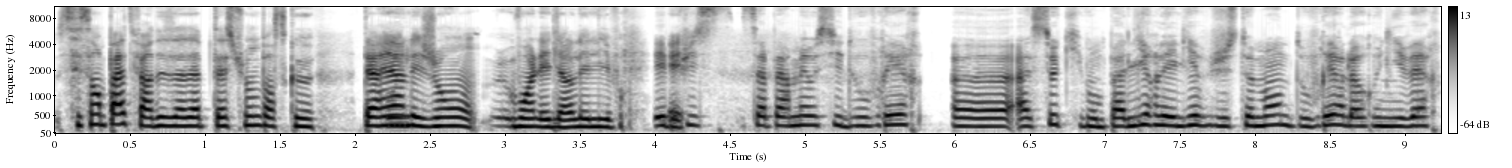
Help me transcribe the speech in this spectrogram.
c'est sympa de faire des adaptations parce que derrière, Oui. les gens vont aller lire les livres. Et, Et- puis, ça permet aussi d'ouvrir euh, à ceux qui vont pas lire les livres, justement, d'ouvrir leur univers.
